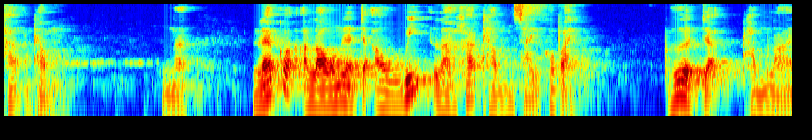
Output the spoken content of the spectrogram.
คะธรรมนะแล้วก็เราเนี่ยจะเอาวิลาคะธรรมใส่เข้าไป เพื่อจะทำลาย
